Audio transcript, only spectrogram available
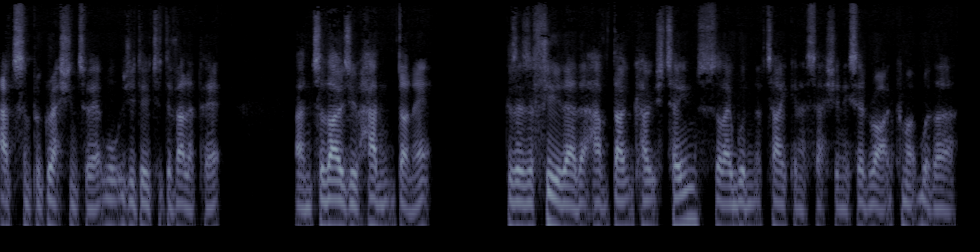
add some progression to it. What would you do to develop it? And to those who hadn't done it, because there's a few there that have don't coach teams, so they wouldn't have taken a session. He said, right, come up with a,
